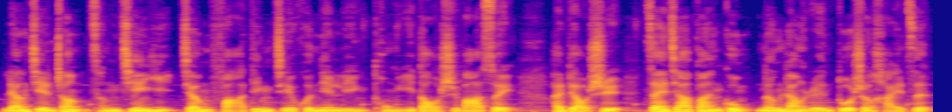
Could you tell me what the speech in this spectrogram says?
梁建章曾建议将法定结婚年龄统一到十八岁，还表示在家办公能让人多生孩子，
